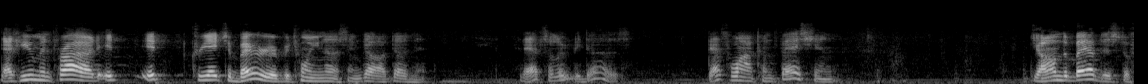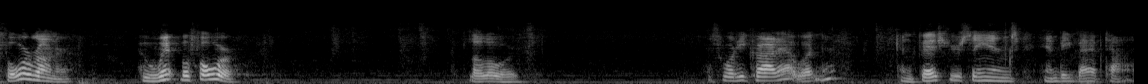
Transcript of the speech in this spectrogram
That human pride, it, it creates a barrier between us and God, doesn't it? It absolutely does. That's why confession, John the Baptist, the forerunner who went before the Lord. That's what he cried out, wasn't it? Confess your sins and be baptized.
